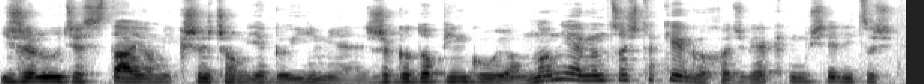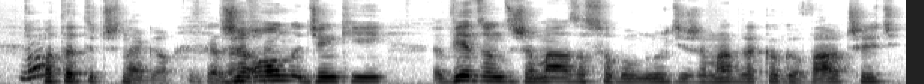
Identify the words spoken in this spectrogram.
I że ludzie stają i krzyczą jego imię, że go dopingują. No nie wiem, coś takiego choćby, jak musieli coś No, patetycznego zgadzam że się. on dzięki, wiedząc, że ma za sobą ludzi, że ma dla kogo walczyć,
